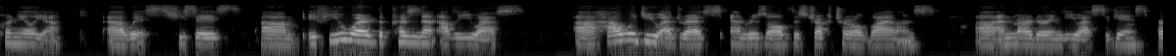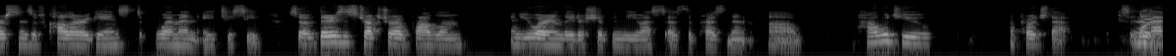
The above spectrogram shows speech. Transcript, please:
Cornelia uh, Wiss, she says, um, if you were the president of the US, uh, how would you address and resolve the structural violence uh, and murder in the US against persons of color, against women, etc.? So, if there is a structural problem and you are in leadership in the US as the president, uh, how would you approach that? Well,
